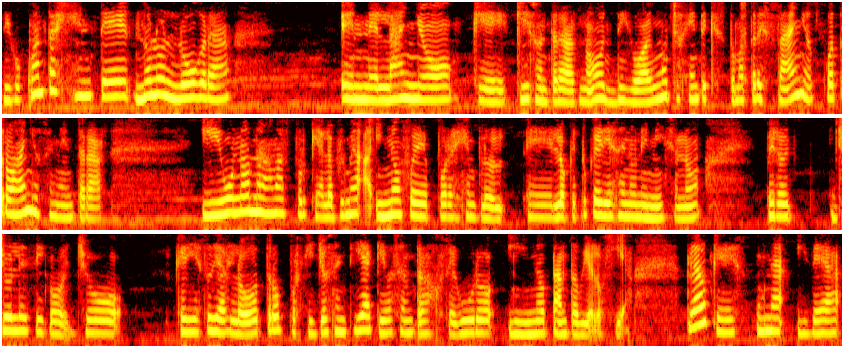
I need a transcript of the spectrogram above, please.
Digo, ¿cuánta gente no lo logra en el año que quiso entrar, no? Digo, hay mucha gente que se toma tres años, cuatro años en entrar. Y uno nada más porque a la primera, y no fue, por ejemplo, eh, lo que tú querías en un inicio, ¿no? Pero yo les digo, yo quería estudiar lo otro porque yo sentía que iba a ser un trabajo seguro y no tanto biología. Claro que es una idea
